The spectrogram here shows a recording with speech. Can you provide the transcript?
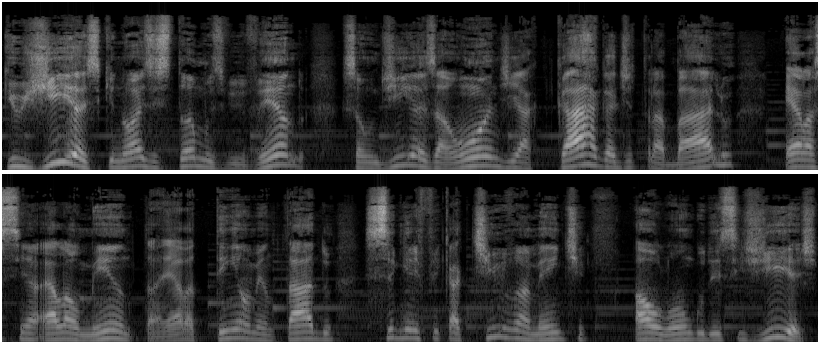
que os dias que nós estamos vivendo são dias aonde a carga de trabalho ela, se, ela aumenta, ela tem aumentado significativamente ao longo desses dias.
